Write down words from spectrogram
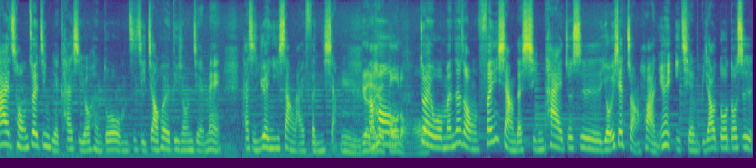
在从最近也开始有很多我们自己教会的弟兄姐妹开始愿意上来分享，嗯，越来越多了。对我们这种分享的形态，就是有一些转换，因为以前比较多都是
